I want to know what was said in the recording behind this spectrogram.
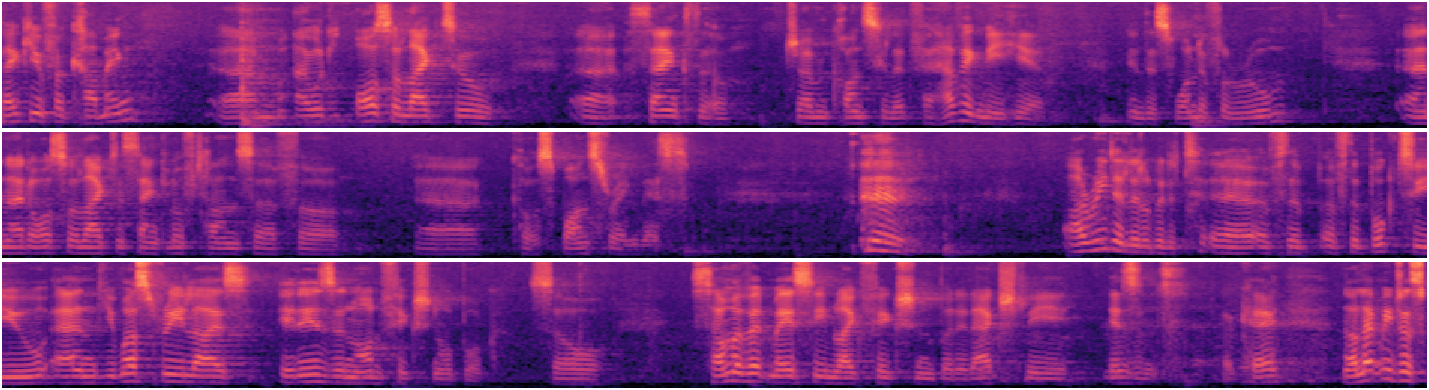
thank you for coming. Um, I would also like to uh, thank the German consulate for having me here in this wonderful room. And I'd also like to thank Lufthansa for uh, co-sponsoring this. I'll read a little bit uh, of, the, of the book to you, and you must realize it is a non-fictional book. So some of it may seem like fiction, but it actually isn't, okay? Now let me just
